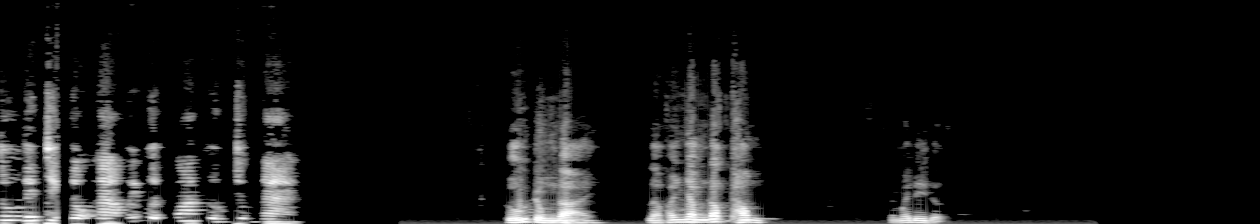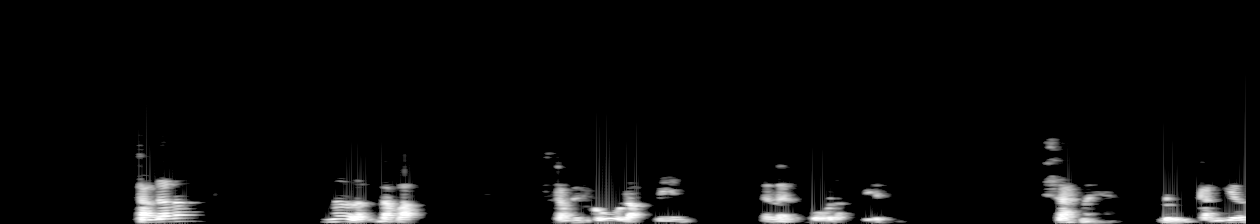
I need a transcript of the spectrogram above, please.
tu đến trình độ nào mới vượt qua cửu trùng đài? Cửu trùng đài là phải nhâm đốc thông thì mới đi được thành ra nó nó là độc lập. Trong cái cô độc viên cái này là cô độc viên. Sát này đúng cảnh giới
